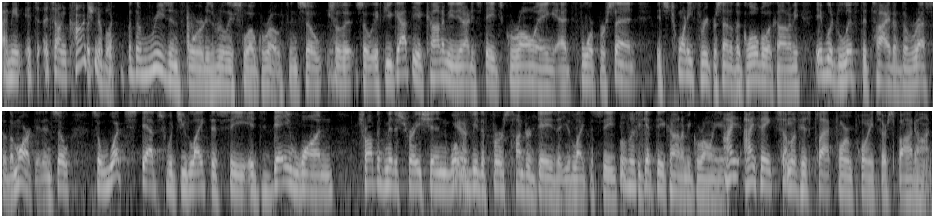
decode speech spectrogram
I mean, it's it's unconscionable. But, but, but, the reason for it is really slow growth, and so yes. so that so if you got the economy in the United States growing at four percent, it's 23 percent of the global economy. It would lift the tide of the rest of the market. And so so what steps would you like to see? It's day one. Trump administration, what yes. would be the first 100 days that you'd like to see well, listen, to get the economy growing? I, I think some of his platform points are spot on.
